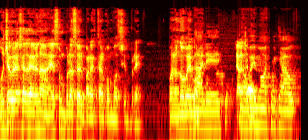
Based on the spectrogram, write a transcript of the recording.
Muchas gracias, Hernán, es un placer para estar con vos siempre. Bueno, nos vemos. Dale, nos vemos, chao, chao.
